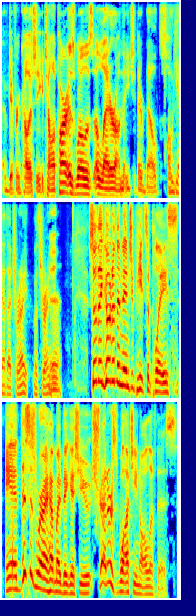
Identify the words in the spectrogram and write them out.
of different colors so you could tell them apart, as well as a letter on the, each of their belts. Oh yeah, that's right. That's right. Yeah. So they go to the Ninja Pizza place, and this is where I have my big issue. Shredder's watching all of this.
